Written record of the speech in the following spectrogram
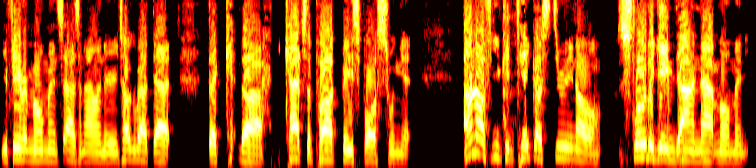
your favorite moments as an Islander. You talk about that the the catch the puck, baseball swing it. I don't know if you could take us through, you know, slow the game down in that moment.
